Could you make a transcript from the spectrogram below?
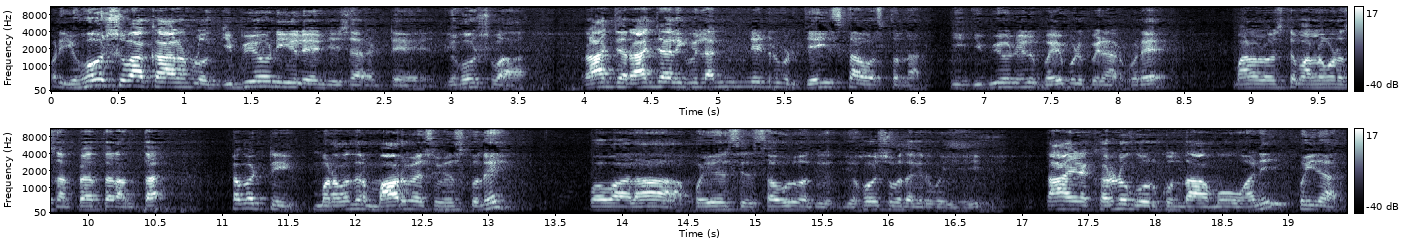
మరి యహోశివ కాలంలో గిబియోనీయులు ఏం చేశారంటే యహోశివ రాజ్య రాజ్యాలకు వీళ్ళన్నిటిని కూడా జయిస్తూ వస్తున్నారు. ఈ గిబియోనీయులు భయపడిపోయినారు. ఒరే మనలో వస్తే మనల్ని కూడా చంపేస్తారు అంతా. కాబట్టి మనమందరం మారువేషం వేసుకొని పోవాలా? పోయేసి సౌలు అది యహోశివ దగ్గర పోయి ఆయన కరుణ కోరుకుందాము అని పోయినారు.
